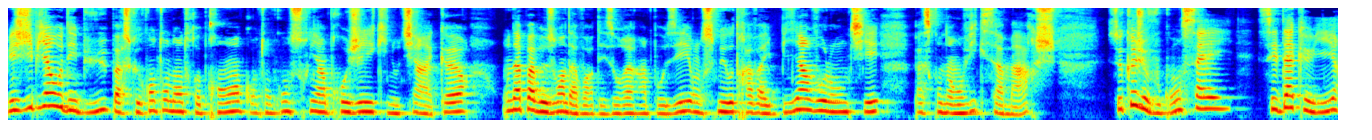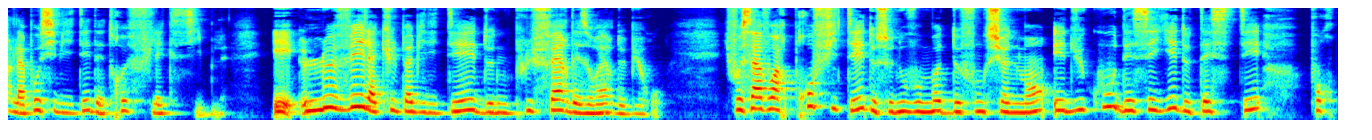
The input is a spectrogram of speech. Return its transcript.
Mais je dis bien au début parce que quand on entreprend, quand on construit un projet qui nous tient à cœur, on n'a pas besoin d'avoir des horaires imposés, on se met au travail bien volontiers parce qu'on a envie que ça marche. Ce que je vous conseille, c'est d'accueillir la possibilité d'être flexible et lever la culpabilité de ne plus faire des horaires de bureau. Il faut savoir profiter de ce nouveau mode de fonctionnement et du coup d'essayer de tester pour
